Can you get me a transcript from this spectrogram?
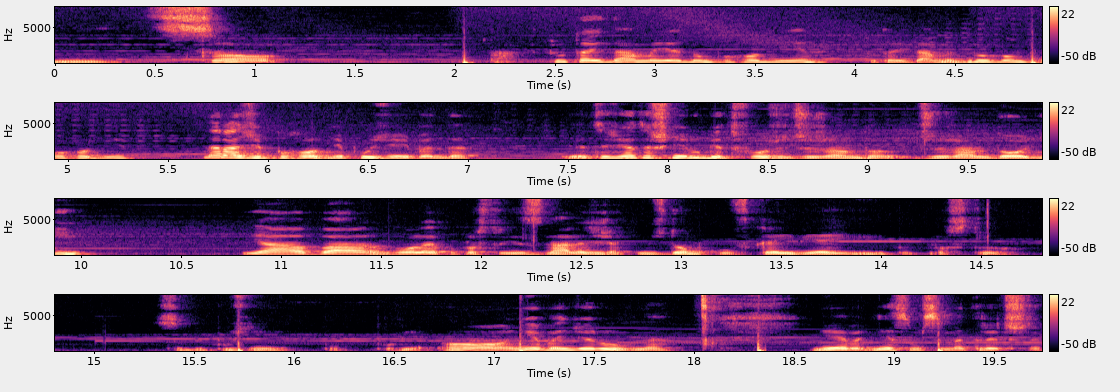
I co? Tak, tutaj damy jedną pochodnię, tutaj damy drugą pochodnię. Na razie pochodnie, później będę... Ja też- nie lubię tworzyć żyrandol, żyrandoli. Ja wolę po prostu je znaleźć w jakimś domku w cave'ie i po prostu sobie później po- powiem. O, nie będzie równe. Nie, nie są symetryczne.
